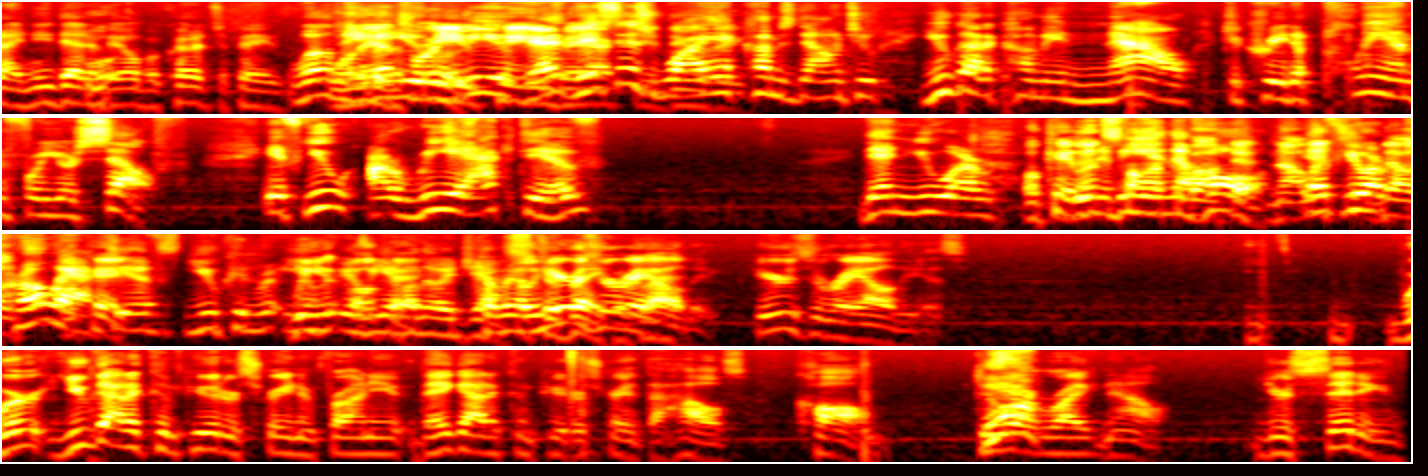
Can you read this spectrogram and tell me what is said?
But I need that available credit to pay. Well, Well, maybe that's you, where maybe you, came that, back this is to why do it comes down to you got to come in now to create a plan for yourself. If you are reactive, then you are Okay, going let's to be talk in the about hole. that. Now, if let's- you are now, okay. proactive, you can re- We- you, will be able to okay. adjust. Coming So to here's break, the but go ahead. reality. Here's the reality is we're you got a computer screen in front of you, they got a computer screen at the house. Call. Do Yeah. it right now. You're sitting,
